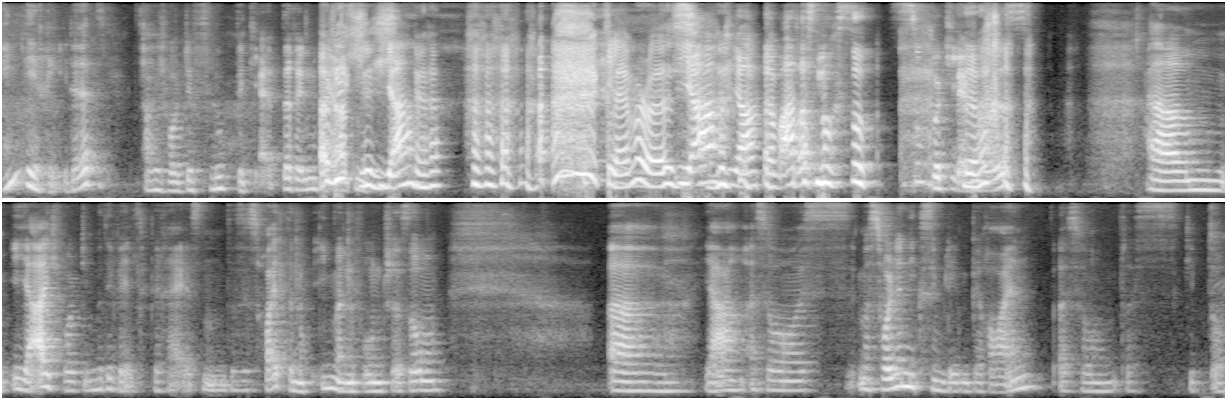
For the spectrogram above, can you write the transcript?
eingeredet. Aber ich wollte Flugbegleiterin ah, werden. Ah, wirklich? Ja. ja. Glamorous. Ja, ja, da war das noch so super glamorous. Ja. Ähm, ja, ich wollte immer die Welt bereisen. Das ist heute noch immer ein Wunsch. Also, äh, ja, also es, man soll ja nichts im Leben bereuen. Also, das gibt doch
